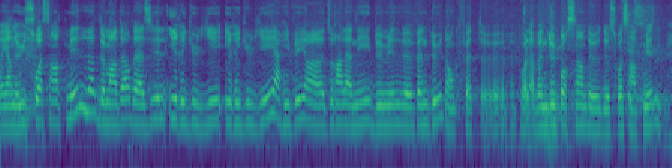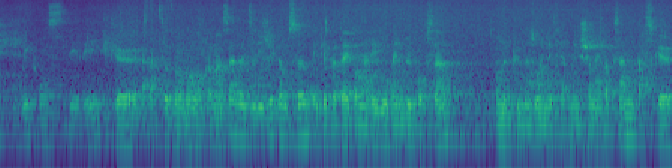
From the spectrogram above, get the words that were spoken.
il y en a eu 60 000 demandeurs d'asile irréguliers, irréguliers arrivés euh, durant l'année 2022. Donc, faites euh, voilà 22 de, de 60 000. Vous pouvez considérer qu'à partir du moment où on commence à rediriger comme ça et que peut-être on arrive aux 22% on n'a plus besoin de le fermer, le chemin Roxham, parce que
